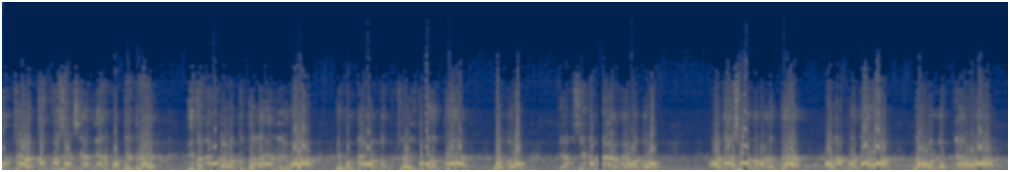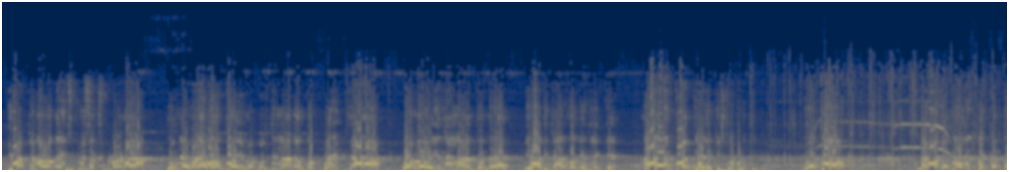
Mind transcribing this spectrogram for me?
ಮುಂಚೆ ಹತ್ತು ಕ್ಯೂಸೆಕ್ಸ್ ಏನ್ ನೀರು ಕೊಟ್ಟಿದ್ರೆ ಇದು ನಿಮ್ಗೆ ಅವತ್ತು ತಲೆ ಇರ್ಲಿಲ್ವಾ? ಈ ಮುಂದೆ ಒಂದು ಇದು ಬರುತ್ತೆ, ಒಂದು ಏನ್ ಸಿ ಡಬ್ಲ್ಯೂ ಎಂ ಒಂದು ಆದೇಶವನ್ನು ಮಾಡುತ್ತೆ. ಅದರ ಪ್ರಕಾರ ನಾವೊಂದು ಕೇವಲ ಇವತ್ತು ನಾವೊಂದು ಐದು ಕ್ಯೂಸೆಕ್ಸ್ ಬಿಡೋಣ. ಮುಂದೆ ಮಳೆ ಬರುತ್ತೋ ಇಲ್ವೋ ಗೊತ್ತಿಲ್ಲ ಪರಿಜ್ಞಾನ ಒಂದು ಇರಲಿಲ್ಲ ಅಂತಂದ್ರೆ ನೀವು ಅಧಿಕಾರದಲ್ಲಿ ಇರ್ಲಿಕ್ಕೆ ನಾಲ್ಕು ಅಂತ ಹೇಳಲಿಕ್ಕೆ ಇಷ್ಟಪಡ್ತೀನಿ. ಇವತ್ತ ನಮ್ಮ ಜೊತೆಯಲ್ಲಿರ್ತಕ್ಕಂಥ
